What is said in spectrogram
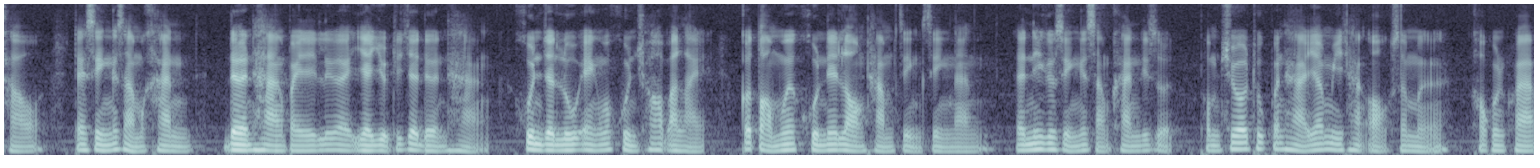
เขา แต่สิ่งที่สำคัญเดินทางไปเรื่อยๆ อย่าหยุดที่จะเดินทาง คุณจะรู้เองว่าคุณชอบอะไร ก็ต่อเมื่อคุณได้ลองทำสิ่งสิ่งนั้น และนี่คือสิ่งที่สำคัญที่สุด ผมเชื่อว่าทุกปัญหาย่อมมีทางออกเสมอ ขอบคุณครับ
